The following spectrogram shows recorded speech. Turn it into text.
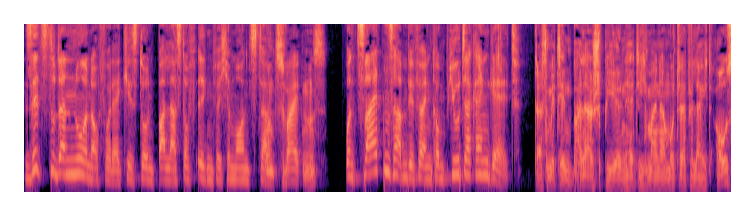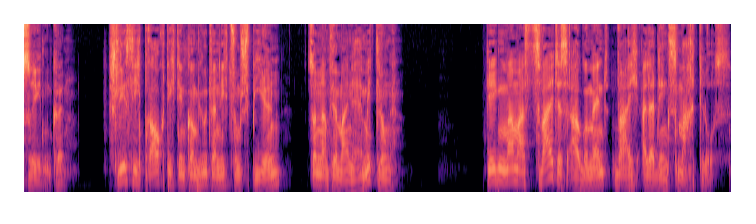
sitzt du dann nur noch vor der Kiste und ballerst auf irgendwelche Monster. Und zweitens, Und zweitens haben wir für einen Computer kein Geld. das mit den Ballerspielen hätte ich meiner Mutter vielleicht ausreden können. Schließlich brauchte ich den Computer nicht zum Spielen, sondern für meine Ermittlungen. Gegen Mamas zweites Argument war ich allerdings machtlos.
